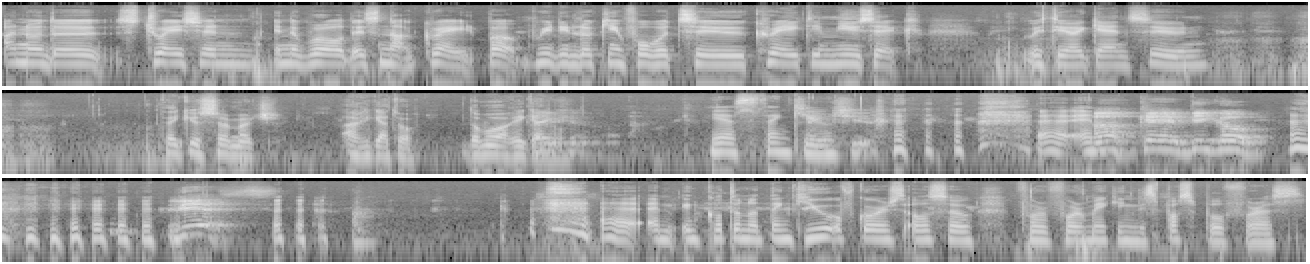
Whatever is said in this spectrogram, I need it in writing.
I know the situation in the world is not great, but really looking forward to creating music with you again soon. Thank you so much. Arigato. Domo arigato. Thank you. Yes, thank you. Thank you. Uh, and Okay, big go. yes. uh, and, and Kotono, thank you, of course, also for for making this possible for us.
